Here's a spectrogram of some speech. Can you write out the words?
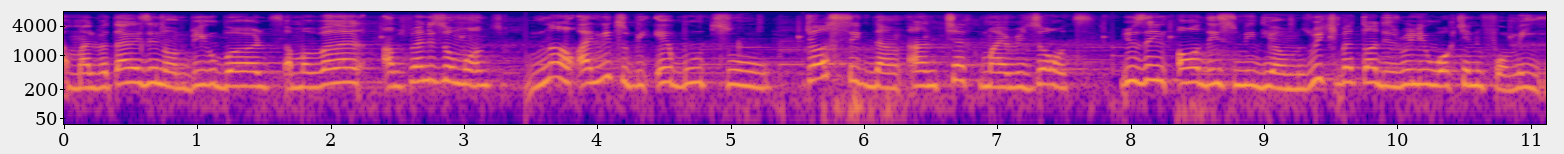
I'm advertising on billboards. I'm I'm spending so much. Now I need to be able to just sit down and check my results using all these mediums. Which method is really working for me?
